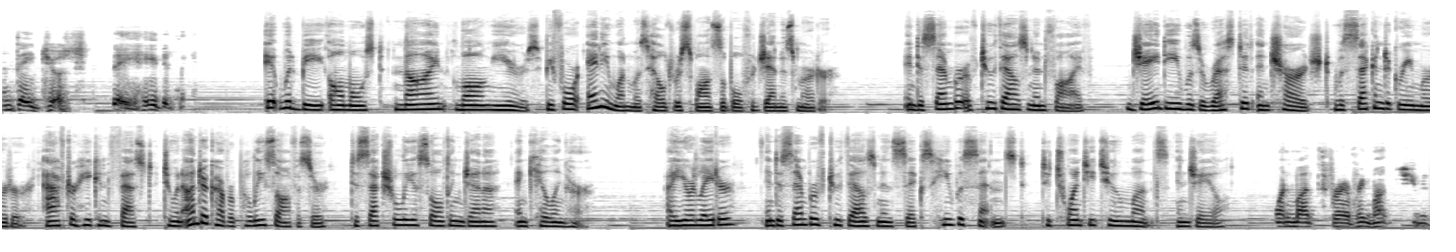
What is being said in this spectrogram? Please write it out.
And they just, they hated me. It would be almost nine long years before anyone was held responsible for Jenna's murder. In December of 2005, JD was arrested and charged with second degree murder after he confessed to an undercover police officer to sexually assaulting Jenna and killing her. A year later, in December of 2006, he was sentenced to 22 months in jail one month for every month she was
